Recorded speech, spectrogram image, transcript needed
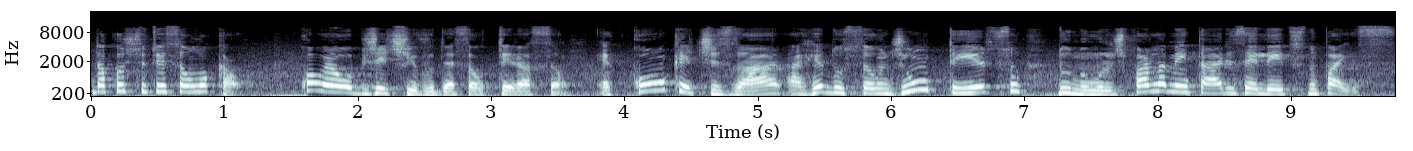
da Constituição local. Qual é o objetivo dessa alteração? É concretizar a redução de um terço do número de parlamentares eleitos no país.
